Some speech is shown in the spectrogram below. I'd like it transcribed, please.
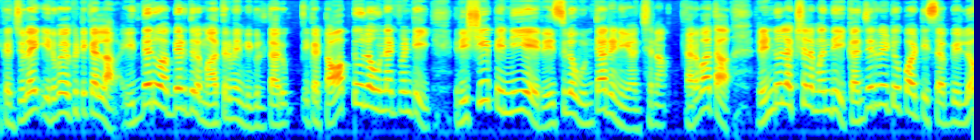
ఇక జూలై ఇరవై ఒకటి కల్లా ఇద్దరు అభ్యర్థులు మాత్రమే మిగులుతారు. ఇక టాప్ టూలో ఉన్నటువంటి రిషి పెన్నియే రేసులో ఉంటారని అంచనా. తర్వాత రెండు లక్షల మంది కన్జర్వేటివ్ పార్టీ సభ్యుల్లో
